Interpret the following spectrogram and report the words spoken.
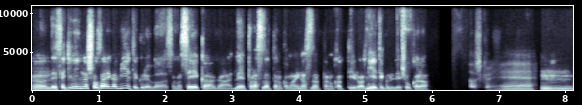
うん、で、責任の所在が見えてくれば、その成果がね、プラスだったのかマイナスだったのかっていうのは見えてくるでしょうから。確かにね。うん。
